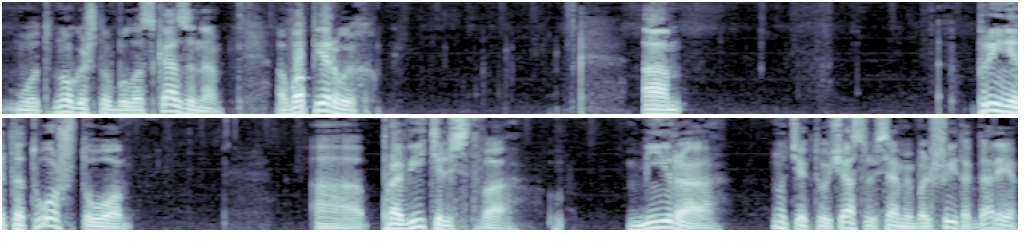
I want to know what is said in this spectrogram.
вот много что было сказано. Во-первых, а, принято то, что а, правительства мира, ну, те, кто участвовали, самые большие и так далее,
